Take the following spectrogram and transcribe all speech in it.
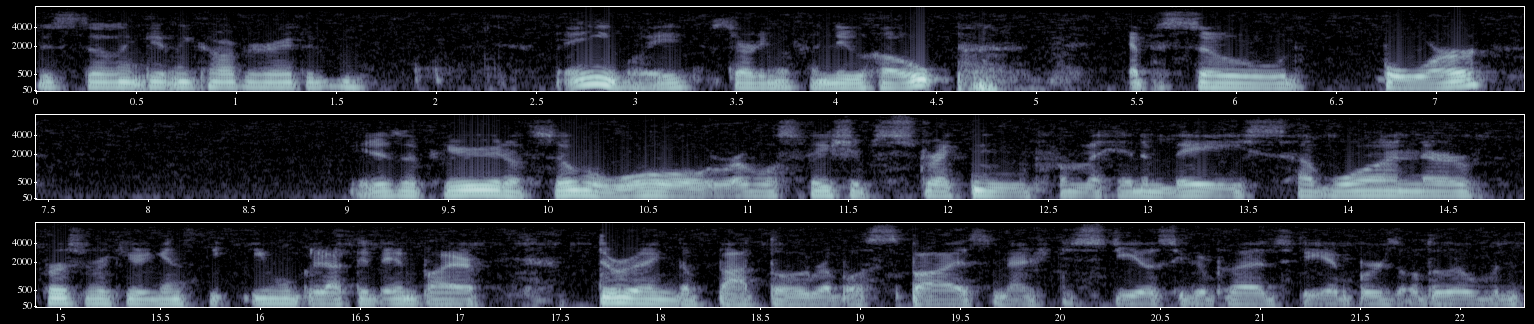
this doesn't get me copyrighted. Anyway, starting with A New Hope, episode 4. It is a period of civil war. Rebel spaceships striking from a hidden base have won their first victory against the evil Galactic Empire. During the battle, rebel spies managed to steal secret plans to the Emperor's ultimate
